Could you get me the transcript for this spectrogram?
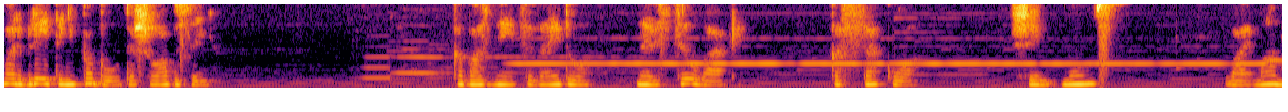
Vari brītiņu pabūt ar šo apziņu ka baznīca veido nevis cilvēki, kas seko šim mums vai man,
